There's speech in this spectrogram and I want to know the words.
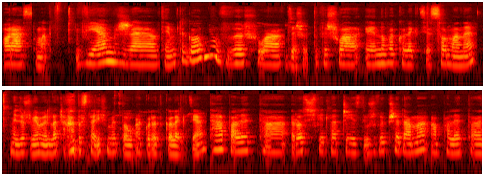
oraz pomadkę. Wiem, że w tym tygodniu wyszła, w zeszłym, wyszła e, nowa kolekcja Solmane, więc już wiemy dlaczego dostaliśmy tą akurat kolekcję. Ta paleta rozświetlaczy jest już wyprzedana, a paleta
